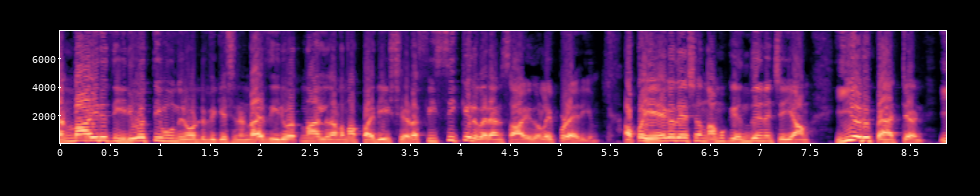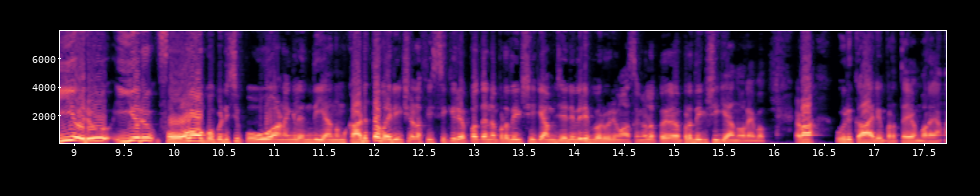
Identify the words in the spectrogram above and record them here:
രണ്ടായിരത്തി ഇരുപത്തി മൂന്ന് നോട്ടിഫിക്കേഷൻ രണ്ടായിരത്തി ഇരുപത്തിനാലിൽ നടന്ന പരീക്ഷയുടെ ഫിസിക്കൽ വരാൻ സാധ്യതയുള്ള ഇപ്പോഴായിരിക്കും. അപ്പൊ ഏകദേശം നമുക്ക് എന്ത് തന്നെ ചെയ്യാം? ഈ ഒരു പാറ്റേൺ ഈ ഒരു ഈ ഒരു ഫോളോ അപ്പ് പിടിച്ച് പോവുകയാണെങ്കിൽ എന്ത് ചെയ്യാം? നമുക്ക് അടുത്ത പരീക്ഷയുടെ ഫിസിക്കൽ എപ്പോൾ തന്നെ പ്രതീക്ഷിക്കാം? ജനുവരി ഫെബ്രുവരി മാസങ്ങൾ പ്ര- പ്രതീക്ഷിക്കുക എന്ന് പറയുമ്പോൾ എടാ ഒരു കാര്യം പ്രത്യേകം പറയാം.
